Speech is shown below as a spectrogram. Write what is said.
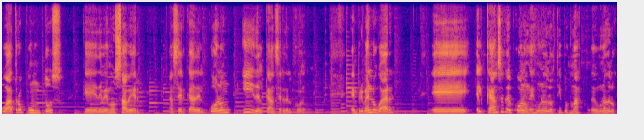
cuatro puntos que debemos saber acerca del colon y del cáncer del colon. En primer lugar, eh, el cáncer del colon es uno de los tipos, más, eh, uno de, los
